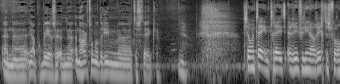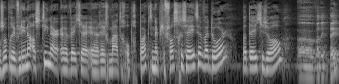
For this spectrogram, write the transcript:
En uh, ja, proberen ze een, een hart onder de riem uh, te steken. Ja. Zometeen treedt Rivelino Richters voor ons op. Rivelino, als tiener uh, werd jij regelmatig opgepakt en heb je vastgezeten. Waardoor? Wat deed je zoal? wat ik deed?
